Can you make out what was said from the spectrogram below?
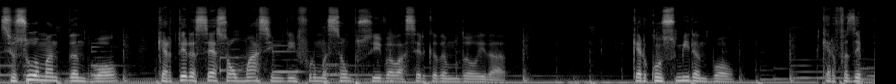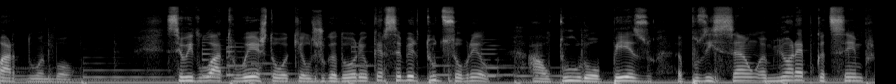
Se eu sou amante de handball, quero ter acesso ao máximo de informação possível acerca da modalidade. Quero consumir handball. Quero fazer parte do handball. Se eu idolatro este ou aquele jogador, eu quero saber tudo sobre ele a altura, o peso, a posição, a melhor época de sempre,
